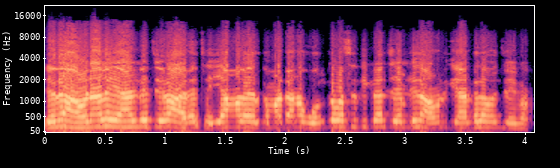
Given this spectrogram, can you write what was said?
ஏதோ அவனால ஏன்டா செய்வான் அதை செய்யாமல இருக்க மாட்டான். ஆனா உங்க வசதிக்கெல்லாம் செய்ய முடியாது. அவனுக்கு ஏன்டா அவன் செய்வான்?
